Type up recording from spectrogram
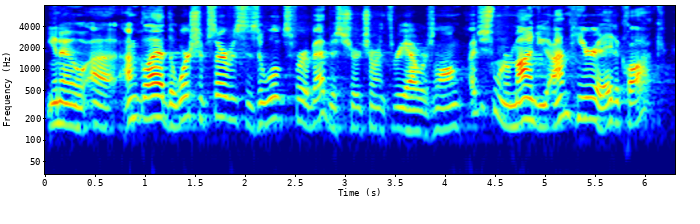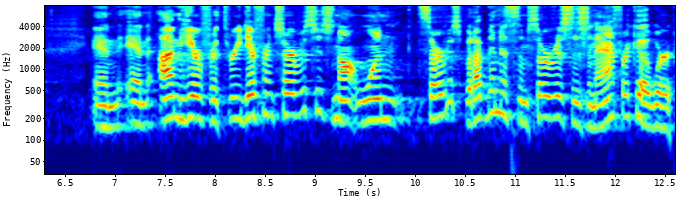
you know, uh, I'm glad the worship services at Wilkesboro Baptist Church aren't three hours long. I just want to remind you, I'm here at 8 o'clock. And, and I'm here for three different services, not one service, but I've been to some services in Africa where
